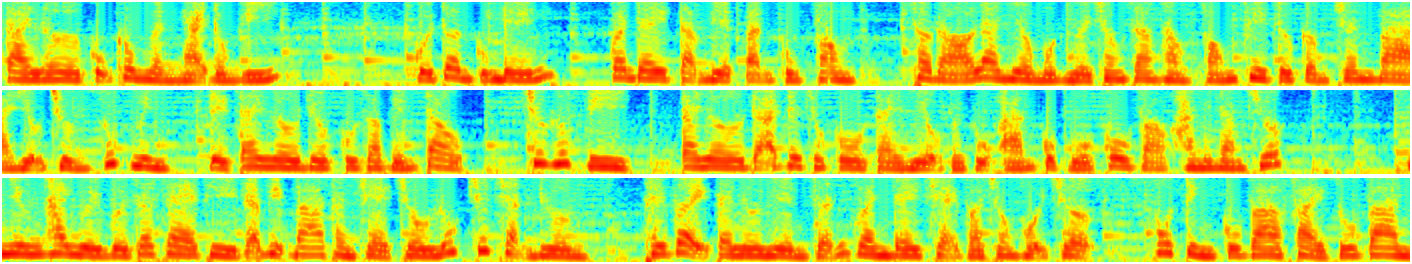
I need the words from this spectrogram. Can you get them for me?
Tyler cũng không ngần ngại đồng ý. Cuối tuần cũng đến, Wendy tạm biệt bạn cùng phòng, sau đó là nhiều một người trong giang hàng phóng phi tiêu cầm chân bà hiệu trưởng giúp mình để Tyler đưa cô ra bến tàu. Trước lúc đi, Tyler đã đưa cho cô tài liệu về vụ án của bố cô vào 20 năm trước. Nhưng hai người vừa ra xe thì đã bị ba thằng trẻ trâu lúc trước chặn đường. Thấy vậy Tyler liền dẫn Wendy chạy vào trong hội chợ. Vô tình cô va phải Jovan,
